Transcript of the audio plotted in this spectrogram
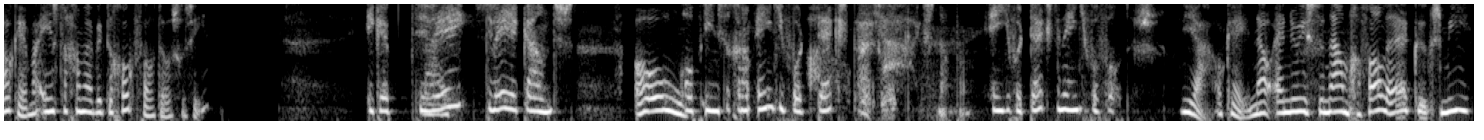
Oké, maar Instagram heb ik toch ook foto's gezien? Ik heb twee, Nice. twee accounts Oh, op Instagram. Eentje voor tekst eigenlijk. ja, ik snap hem. Eentje voor tekst en eentje voor foto's. Ja, oké. Nou, en nu is de naam gevallen, hè? Kuksmi.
